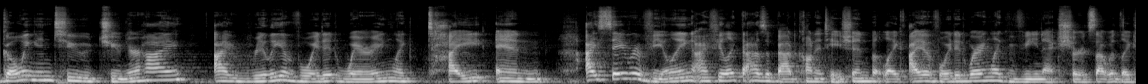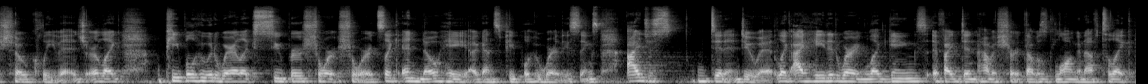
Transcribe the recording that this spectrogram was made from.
going into junior high I really avoided wearing like tight and I say revealing. I feel like that has a bad connotation, but like I avoided wearing like V-neck shirts that would like show cleavage or like people who would wear like super short shorts. Like and no hate against people who wear these things. I just didn't do it. Like I hated wearing leggings if I didn't have a shirt that was long enough to like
